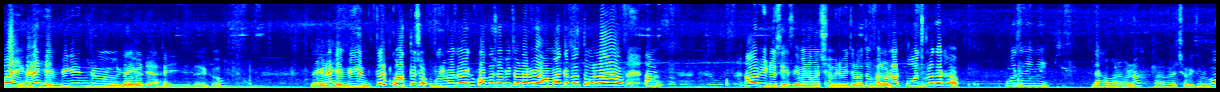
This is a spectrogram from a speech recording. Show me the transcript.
ও এখানে হেভি কিন্তু জায়গাটা। এই যে দেখো। জায়গাটা হেভি কিন্তু। তোর কত গুরিবাদাকে কত ছবি তোলাবে? আমাকে তো তোলাও। আমি আমার ভিডিও শেষ। এবার আমার ছবি টবি তোলা তো ভালো। ভালো পোজগুলো দেখাও। পোজ নিই নি। দেখো ভালো ভালো ভালো ভালো ছবি তুলবো।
